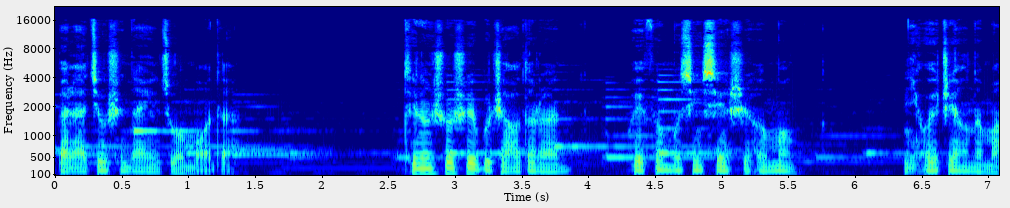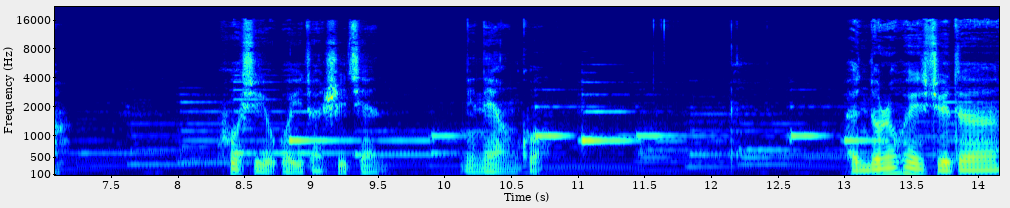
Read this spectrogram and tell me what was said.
本来就是难以琢磨的。听人说睡不着的人会分不清现实和梦，你会这样的吗？或许有过一段时间，你那样过。很多人会觉得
